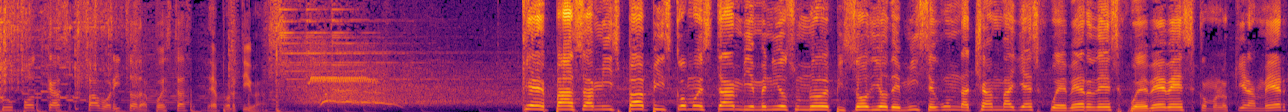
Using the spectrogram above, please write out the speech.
tu podcast favorito de apuestas deportivas. ¿Qué pasa mis papis? ¿Cómo están? Bienvenidos a un nuevo episodio de Mi Segunda Chamba. Ya es jueverdes, jueves, como lo quieran ver.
